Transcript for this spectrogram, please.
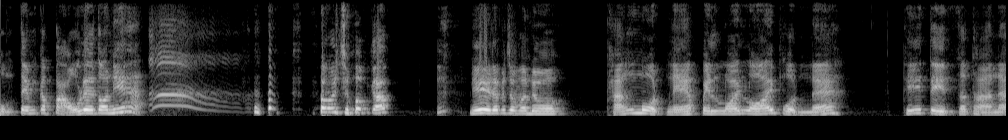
ผมเต็มกระเป๋าเลยตอนเนี้ยท่านผู้ชมครับ นี่ท่านผู้ชมมาดู ทั้งหมดเนี่ยเป็นร้อยร้อยๆผลนะ ที่ติดสถานะ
